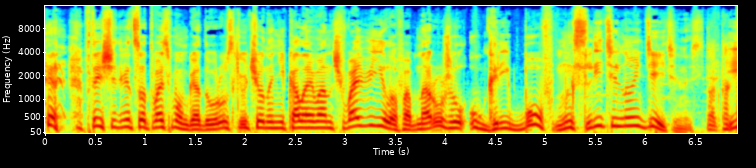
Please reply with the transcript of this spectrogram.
В 1908 году русский ученый Николай Иванович Вавилов обнаружил у грибов мыслительную деятельность Так, так, и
